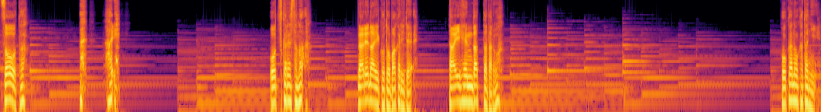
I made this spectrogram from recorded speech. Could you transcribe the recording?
そうたはい。お疲れ様。慣れないことばかりで大変だっただろ他の方に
